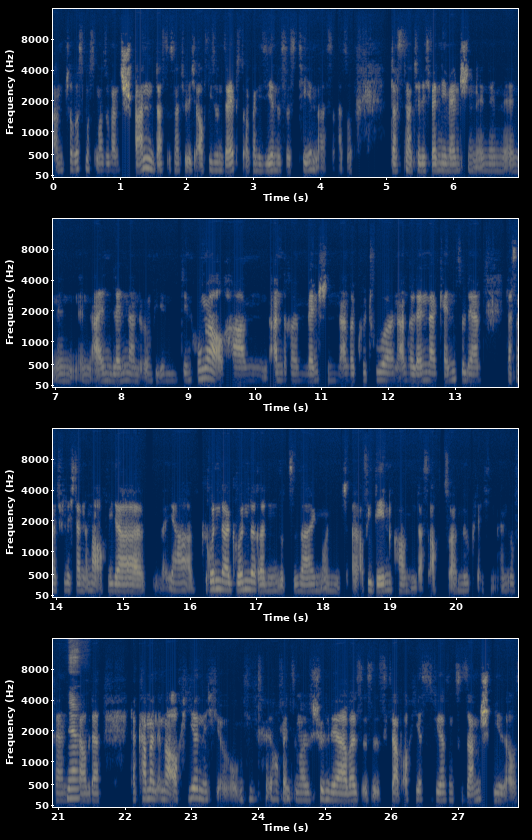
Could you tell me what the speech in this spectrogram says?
am Tourismus immer so ganz spannend, dass es natürlich auch wie so ein selbstorganisierendes System ist. Also dass natürlich, wenn die Menschen in, den, in, in allen Ländern irgendwie den, den Hunger auch haben, andere Menschen, andere Kulturen, andere Länder kennenzulernen, dass natürlich dann immer auch wieder ja Gründer, Gründerinnen sozusagen und äh, auf Ideen kommen, das auch zu ermöglichen. Insofern, ja. ich glaube, da, da kann man immer auch hier nicht, auch wenn es immer schön wäre, aber es ist, ich glaube, auch hier ist es wieder so ein Zusammenspiel aus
